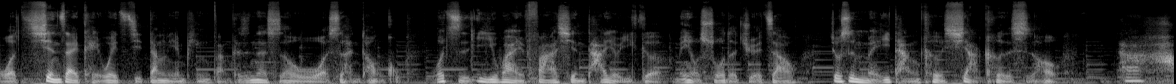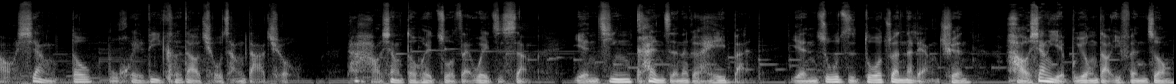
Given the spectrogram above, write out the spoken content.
我现在可以为自己当年平反，可是那时候我是很痛苦。我只意外发现他有一个没有说的绝招，就是每一堂课下课的时候，他好像都不会立刻到球场打球，他好像都会坐在位置上，眼睛看着那个黑板，眼珠子多转那两圈，好像也不用到一分钟，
